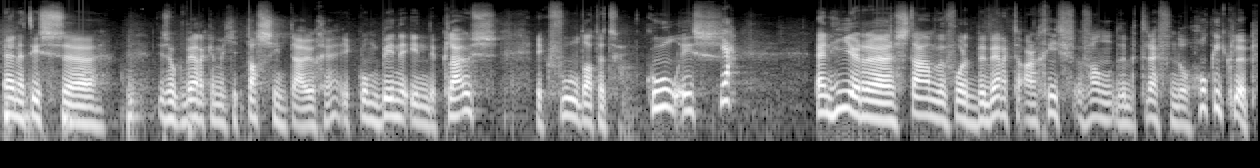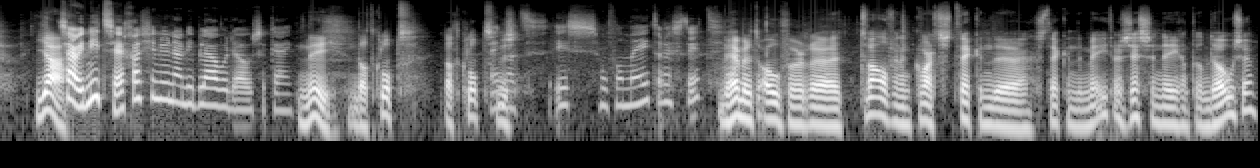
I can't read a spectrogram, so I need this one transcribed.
En het is, uh, het is ook werken met je taszintuigen. Ik kom binnen in de kluis. Ik voel dat het cool is. Ja. En hier uh, staan we voor het bewerkte archief van de betreffende hockeyclub. Ja. Zou je niet zeggen als je nu naar die blauwe dozen kijkt? Nee, dat klopt. Dat klopt. En dus dat is, hoeveel meter is dit? We hebben het over uh, 12 en een kwart strekkende, strekkende meter, 96 dozen.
